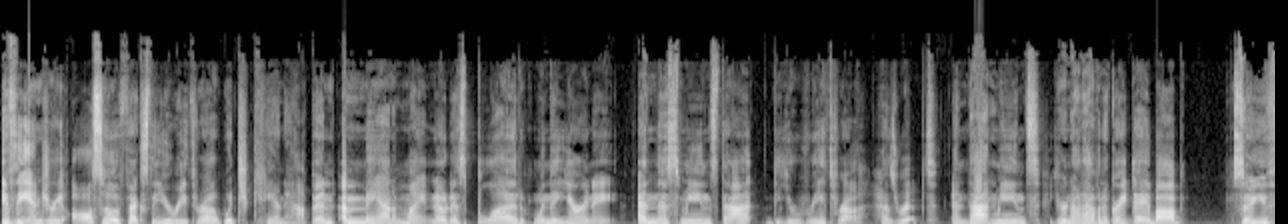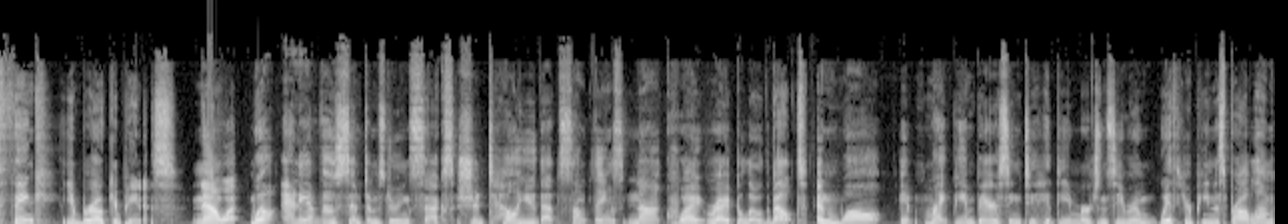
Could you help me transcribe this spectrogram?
If the injury also affects the urethra, which can happen, a man might notice blood when they urinate. And this means that the urethra has ripped. And that means you're not having a great day, Bob. So you think you broke your penis. Now what? Well, any of those symptoms during sex should tell you that something's not quite right below the belt. And while it might be embarrassing to hit the emergency room with your penis problem,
